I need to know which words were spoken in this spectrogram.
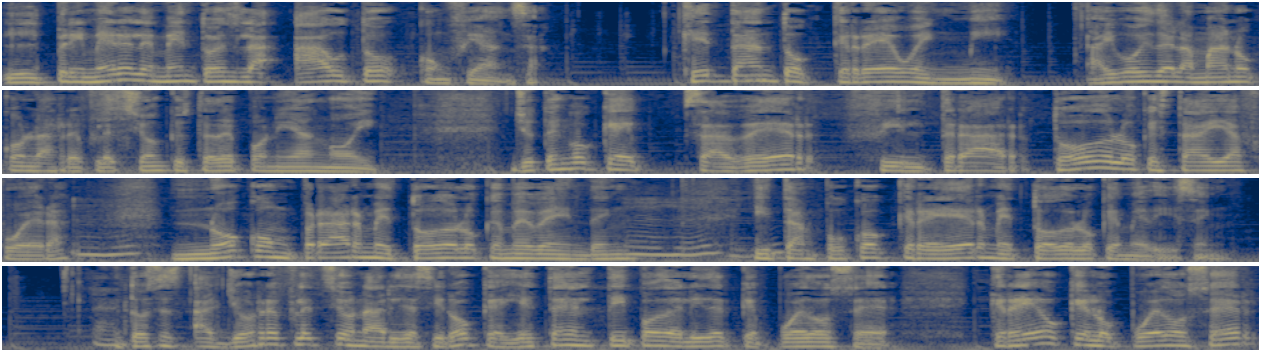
El primer elemento es la autoconfianza. ¿Qué tanto creo en mí? Ahí voy de la mano con la reflexión que ustedes ponían hoy. Yo tengo que saber filtrar todo lo que está ahí afuera, no comprarme todo lo que me venden y tampoco creerme todo lo que me dicen. Entonces, al yo reflexionar y decir, ok, este es el tipo de líder que puedo ser, creo que lo puedo ser,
